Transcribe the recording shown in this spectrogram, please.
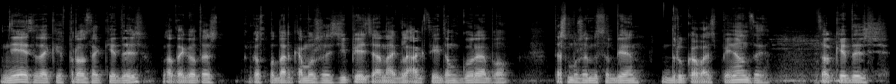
nie jest to takie wprost jak kiedyś. Dlatego też gospodarka może zipieć, a nagle akcje idą w górę, bo też możemy sobie drukować pieniądze. Co kiedyś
